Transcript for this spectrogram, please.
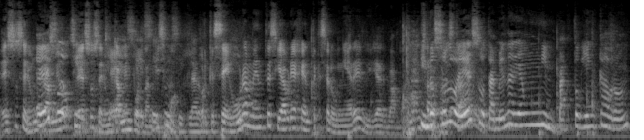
Eso sería un Eso cambio, sí. eso sería un Sí, cambio importantísimo. sí, sí, claro. Porque seguramente sí habría gente que se lo uniera y diría, vamos, vamos Y a no solo eso, güey". también haría un impacto bien cabrón,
